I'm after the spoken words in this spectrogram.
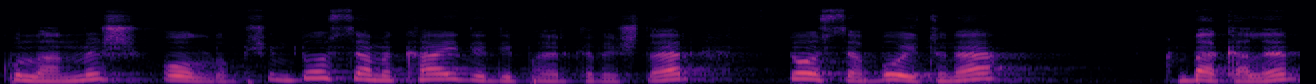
Kullanmış oldum. Şimdi dosyamı kaydedip arkadaşlar dosya boyutuna bakalım.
